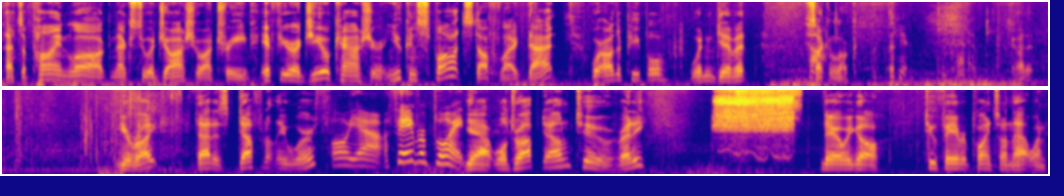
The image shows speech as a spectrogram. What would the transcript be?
That's a pine log next to a Joshua tree. If you're a geocacher, you can spot stuff like that where other people wouldn't give it a second look. Here, take that out. Got it. You're right. That is definitely worth. Oh yeah, a favorite point. Yeah, we'll drop down two. Ready? There we go. Two favorite points on that one.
